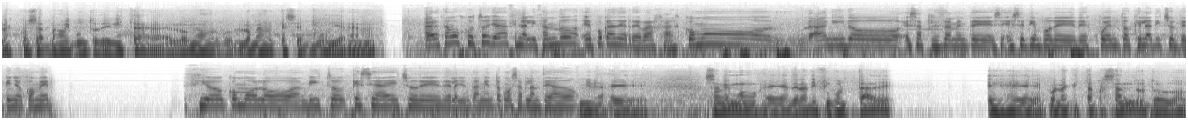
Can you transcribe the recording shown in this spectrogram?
las cosas bajo mi punto de vista lo mejor lo mejor que se pudiera no Ahora estamos justo ya finalizando época de rebajas. ¿Cómo han ido esas precisamente ese, ese tiempo de descuentos? ¿Qué le ha dicho el pequeño comercio? ¿Cómo lo han visto? ¿Qué se ha hecho desde el ayuntamiento? ¿Cómo se ha planteado? mira eh, sabemos eh, de las dificultades eh, por la que está pasando todo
